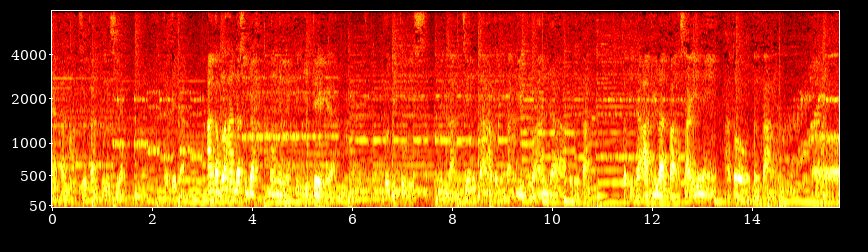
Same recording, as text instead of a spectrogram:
yang akan menghasilkan puisi yang berbeda. Anggaplah Anda sudah memiliki ide ya untuk ditulis tentang cinta atau tentang ibu Anda atau tentang ketidakadilan bangsa ini atau tentang uh,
